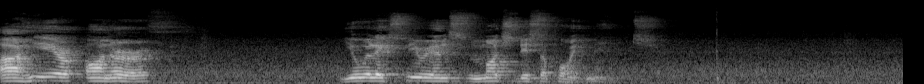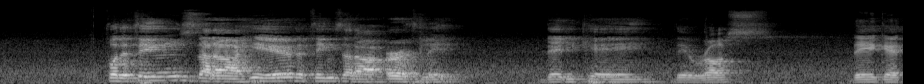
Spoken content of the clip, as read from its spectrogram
are here on earth, you will experience much disappointment. For the things that are here, the things that are earthly, they decay, they rust, they get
